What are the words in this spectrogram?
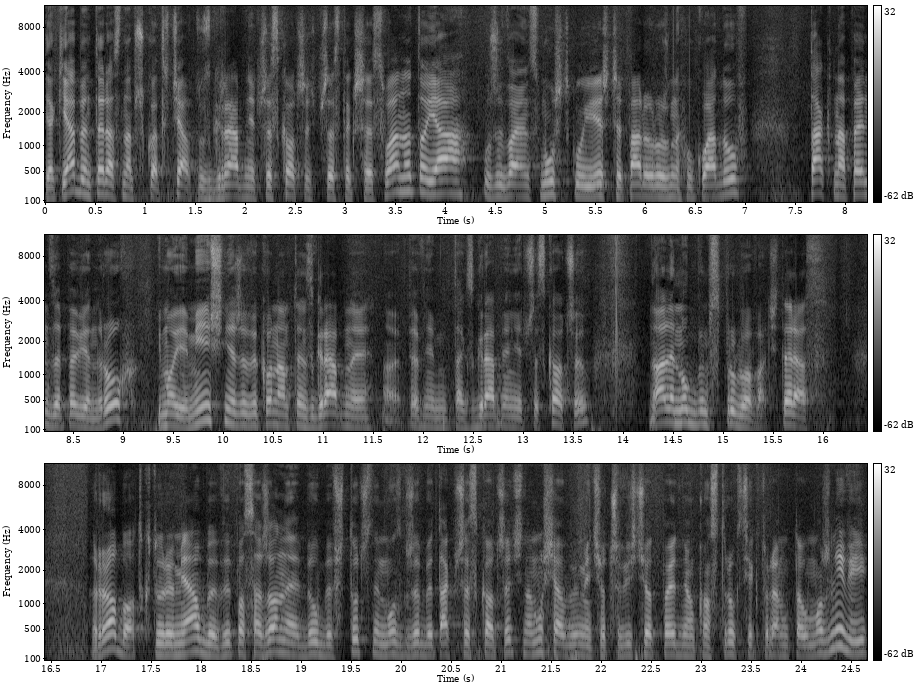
Jak ja bym teraz na przykład chciał tu zgrabnie przeskoczyć przez te krzesła, no to ja używając muszczku i jeszcze paru różnych układów, tak napędzę pewien ruch i moje mięśnie, że wykonam ten zgrabny, no pewnie bym tak zgrabnie nie przeskoczył, no ale mógłbym spróbować. Teraz robot, który miałby wyposażony, byłby w sztuczny mózg, żeby tak przeskoczyć, no musiałby mieć oczywiście odpowiednią konstrukcję, która mu to umożliwi,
